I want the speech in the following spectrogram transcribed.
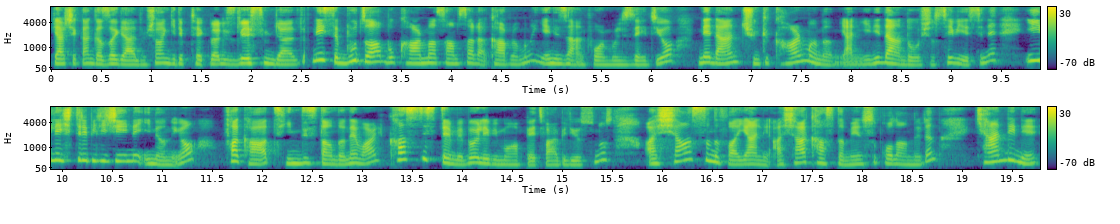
Gerçekten gaza geldim şu an gidip tekrar izleyesim geldi. Neyse bu da bu karma samsara kavramını yeniden formülize ediyor. Neden? Çünkü karmanın yani yeniden doğuşun seviyesini iyileştirebileceğine inanıyor. Fakat Hindistan'da ne var? Kas sistemi böyle bir muhabbet var biliyorsunuz. Aşağı sınıfa yani aşağı kasta mensup olanların kendini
